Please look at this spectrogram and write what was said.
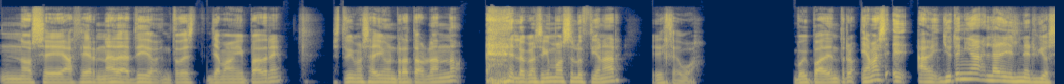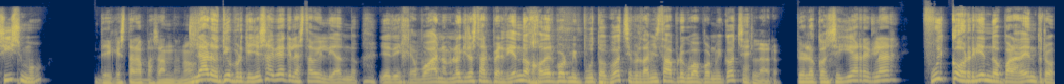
No sé hacer nada, tío. Entonces llama a mi padre. Estuvimos ahí un rato hablando. lo conseguimos solucionar. Y dije, buah, voy para adentro. Y además, eh, yo tenía el nerviosismo. ¿De qué estará pasando, no? Claro, tío, porque yo sabía que la estaba liando. Y yo dije, buah, no me lo quiero estar perdiendo, joder, por mi puto coche. Pero también estaba preocupado por mi coche Claro. pero lo conseguí arreglar. Fui corriendo para adentro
